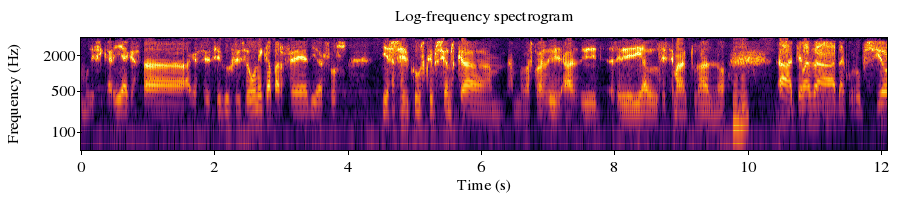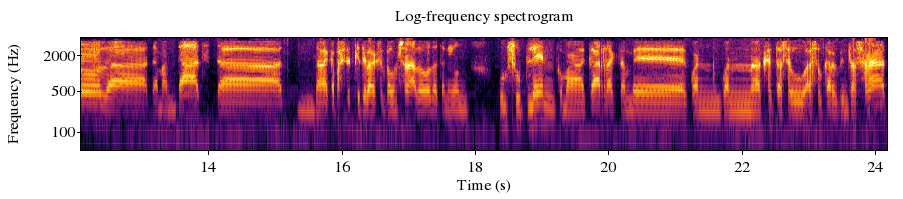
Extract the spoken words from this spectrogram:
modificaria aquesta, aquesta circunscripció única per fer diversos diverses circunscripcions que, amb les quals es, es, es dividiria el sistema electoral, no? Uh -huh. uh, temes de, de corrupció, de, de mandats, de, de la capacitat que té, per exemple, un senador de tenir un, un suplent com a càrrec també quan, quan accepta el seu, el seu càrrec dins del Senat.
